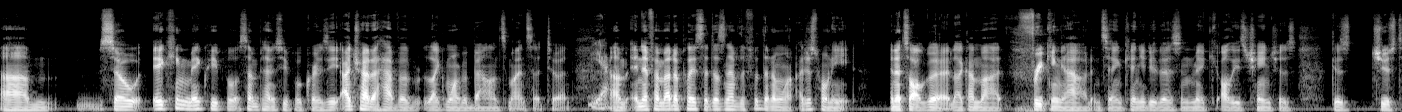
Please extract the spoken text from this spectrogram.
Um, so it can make people sometimes people crazy. I try to have a like more of a balanced mindset to it. Yeah. Um, and if I'm at a place that doesn't have the food that I want, I just won't eat, and it's all good. Like I'm not freaking out and saying, "Can you do this?" and make all these changes because just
